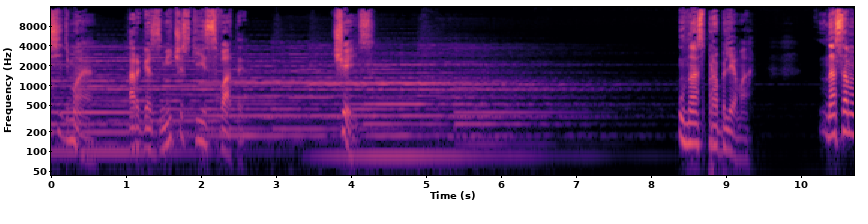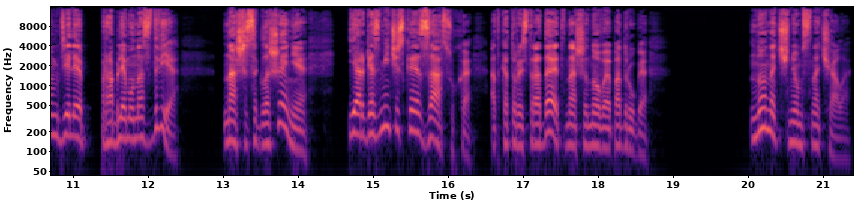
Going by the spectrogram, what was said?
седьмая. Оргазмические сваты. Чейз. У нас проблема. На самом деле, проблем у нас две. Наше соглашение и оргазмическая засуха, от которой страдает наша новая подруга. Но начнем сначала.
